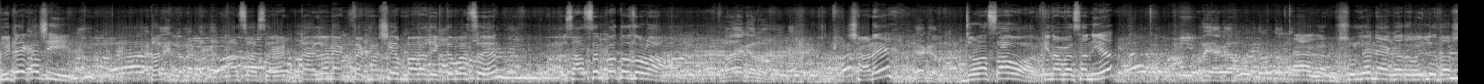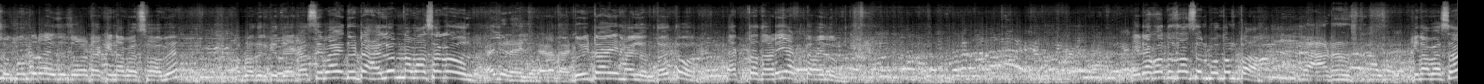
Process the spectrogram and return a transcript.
দুইটাই খাসি? তাহলে- আচ্ছা একটা এলো একটা খাসি আপনারা দেখতে পাচ্ছেন। তো চাচ্ছেন কত জোড়া? এগারো। সাড়ে? এগারো। জোড়া চাওয়া কিনা বেচা নিয়ে? এগারো। এগারো। শুনলেন এগারো হইলে দর্শক বন্ধুরা এই যে জোড়াটা কিনা বেচা হবে। আপনাদেরকে দেখাচ্ছি ভাই দুইটা হাইলন না মাছাগল? দুইটাই হাইলন তাই তো? একটা দাড়ি একটা হাইলন। এটা কত যাচ্ছেন প্রথমটা? কিনা বেচা?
